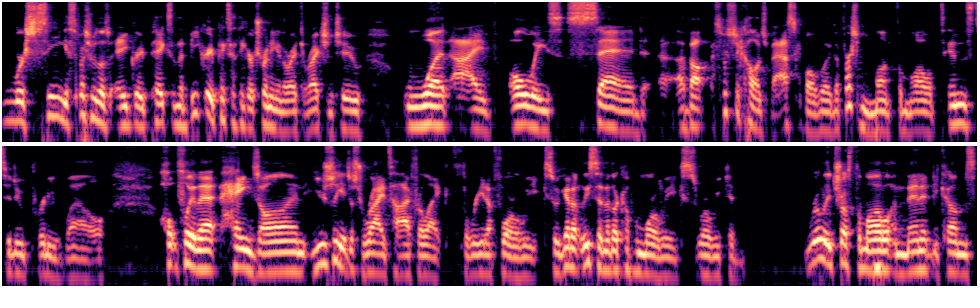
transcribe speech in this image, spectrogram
we're seeing, especially with those A grade picks and the B grade picks, I think are trending in the right direction too. What I've always said uh, about, especially college basketball, really, the first month the model tends to do pretty well. Hopefully that hangs on. Usually it just rides high for like three to four weeks. So we get at least another couple more weeks where we could really trust the model, and then it becomes.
